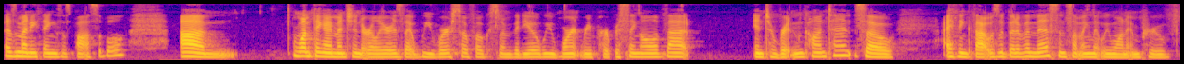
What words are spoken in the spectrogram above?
as many things as possible. Um, one thing I mentioned earlier is that we were so focused on video, we weren't repurposing all of that into written content. So I think that was a bit of a miss and something that we want to improve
